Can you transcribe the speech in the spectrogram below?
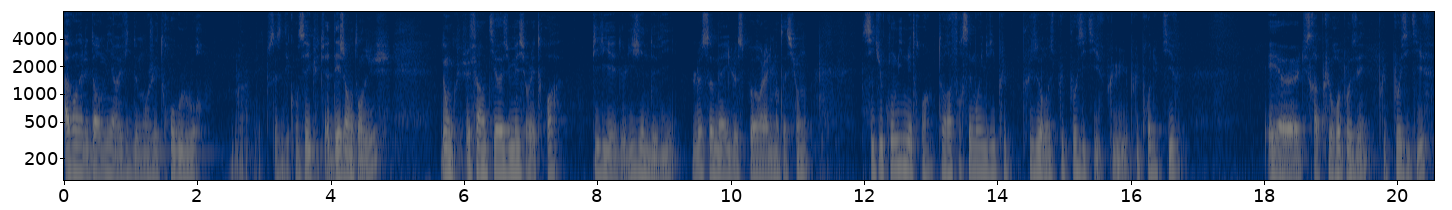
Avant d'aller dormir, évite de manger trop lourd. Tout ça, c'est des conseils que tu as déjà entendus. Donc, je vais faire un petit résumé sur les trois piliers de l'hygiène de vie le sommeil, le sport, l'alimentation. Si tu combines les trois, tu auras forcément une vie plus, heureuse, plus positive, plus productive. Et euh, tu seras plus reposé, plus positif.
